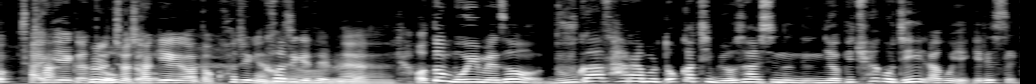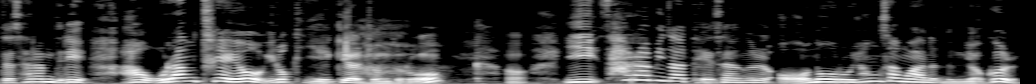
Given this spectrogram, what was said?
자기애가 자, 그렇죠. 자기애가 더 커지겠네요. 커지게 됩니다. 네. 어떤 모임에서 누가 사람을 똑같이 묘사할 수 있는 능력이 최고지라고 얘기를 했을 때 사람들이 아 오랑트예요 이렇게 얘기할 정도로 어, 이 사람이나 대상을 언어로 형상화하는 능력을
